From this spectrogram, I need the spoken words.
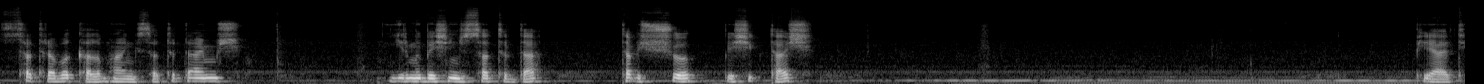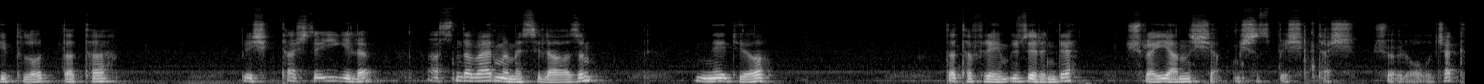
satıra bakalım hangi satırdaymış. 25. satırda tabi şu Beşiktaş PLT plot data Beşiktaş'la ilgili aslında vermemesi lazım. Ne diyor? Data frame üzerinde şurayı yanlış yapmışız Beşiktaş. Şöyle olacak.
